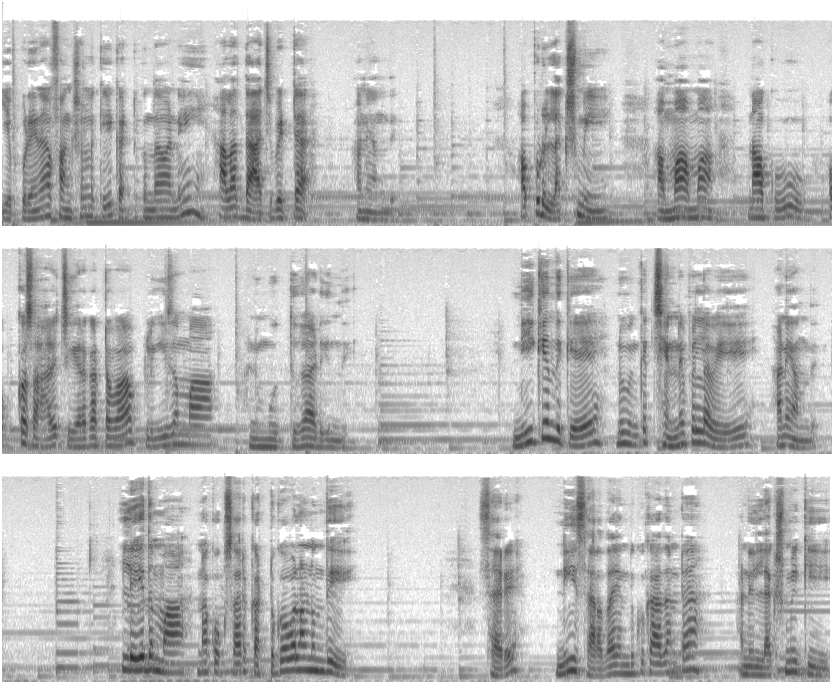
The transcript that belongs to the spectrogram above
ఎప్పుడైనా ఫంక్షన్లకి కట్టుకుందామని అలా దాచిపెట్టా అని అంది. అప్పుడు లక్ష్మి అమ్మా అమ్మ నాకు ఒక్కసారి చీర కట్టవా ప్లీజ్ అమ్మా అని ముద్దుగా అడిగింది. నీకెందుకే? నువ్వు ఇంకా చిన్నపిల్లవి అని అంది. లేదమ్మా నాకు ఒకసారి కట్టుకోవాలని ఉంది. సరే నీ సరదా ఎందుకు కాదంట? అని లక్ష్మికి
